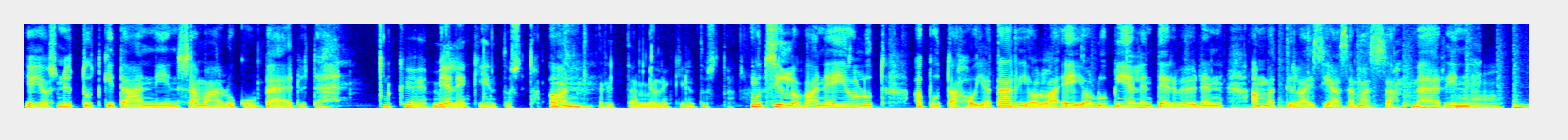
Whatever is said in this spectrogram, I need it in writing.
Ja jos nyt tutkitaan, niin samaan lukuun päädytään. Okei, mielenkiintoista. On. Erittäin mielenkiintoista. Mutta silloin vaan ei ollut aputahoja tarjolla, ei ollut mielenterveyden ammattilaisia samassa määrin. Mm.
